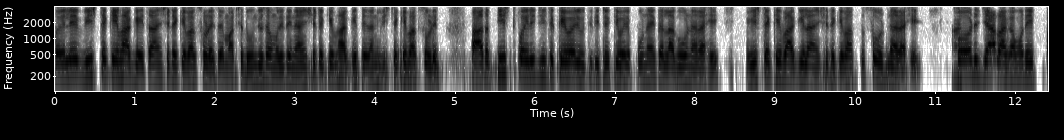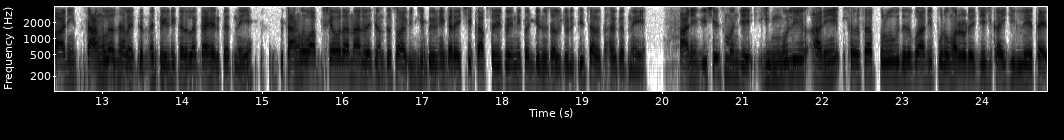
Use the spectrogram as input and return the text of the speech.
पहिले वीस टक्के भाग घ्यायचा ऐंशी टक्के भाग सोडायचा. मागच्या दोन दिवसामध्ये त्याने ऐंशी टक्के भाग घेतले आणि वीस टक्के भाग सोडेल. आता तीस पहिली जी टक्केवारी होती ती टक्केवारी पुन्हा एकदा लागू होणार आहे. वीस टक्के भाग गेला ऐंशी टक्के भाग तो सोडणार आहे. पण ज्या भागामध्ये पाणी चांगलं झालंय त्यांना पेरणी करायला काय हरकत नाहीये. चांगलं वापशावर आणल्याच्यानंतर सोयाबीनची पेरणी करायची कापसाची पेरणी कंटिन्यू चालू ठेवली ती चालत हरकत नाहीये. आणि विशेष म्हणजे हिंगोली आणि सहसा पूर्व विदर्भ आणि पूर्व मराठवाड्यात जे जे काही जिल्हे येत आहेत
